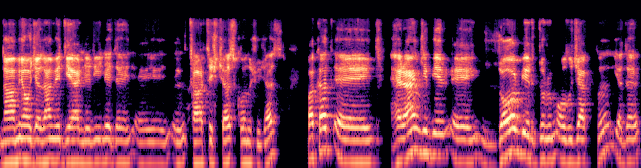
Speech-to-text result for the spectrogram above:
Nami Hoca'dan ve diğerleriyle de e, tartışacağız, konuşacağız. Fakat e, herhangi bir e, zor bir durum olacak mı ya da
